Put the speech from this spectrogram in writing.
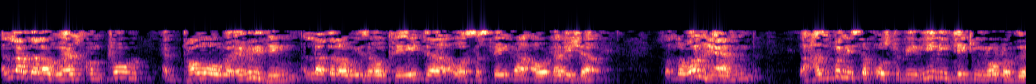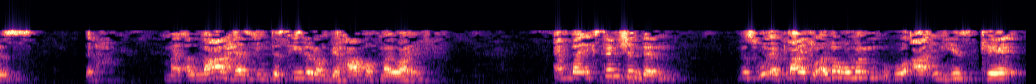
Allah Ta'ala who has control and power over everything. Allah Ta'ala who is our creator, our sustainer, our nourisher. So on the one hand, the husband is supposed to be really taking note of this. That my Allah has interceded on behalf of my wife. And by extension then, this will apply to other women who are in his care,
